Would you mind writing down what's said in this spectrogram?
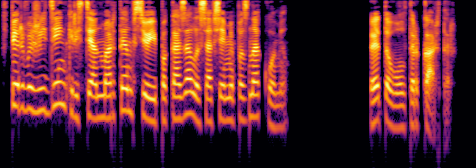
В первый же день Кристиан Мартен все ей показал и со всеми познакомил. «Это Уолтер Картер.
